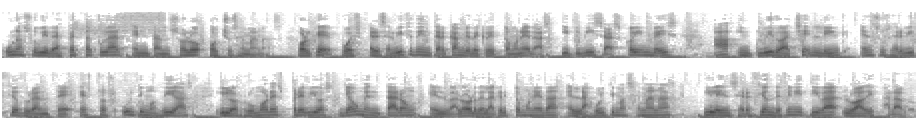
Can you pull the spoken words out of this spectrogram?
Una subida espectacular en tan solo 8 semanas. ¿Por qué? Pues el servicio de intercambio de criptomonedas y divisas Coinbase ha incluido a Chainlink en su servicio durante estos últimos días y los rumores previos ya aumentaron el valor de la criptomoneda en las últimas semanas y la inserción definitiva lo ha disparado.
